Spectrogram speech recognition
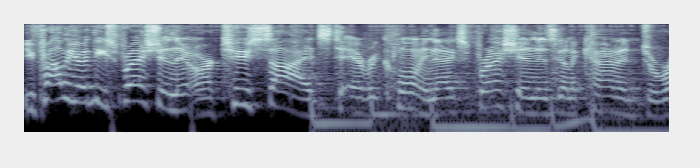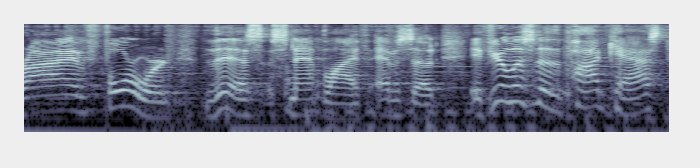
You've probably heard the expression there are two sides to every coin. That expression is going to kind of drive forward this Snap Life episode. If you're listening to the podcast,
